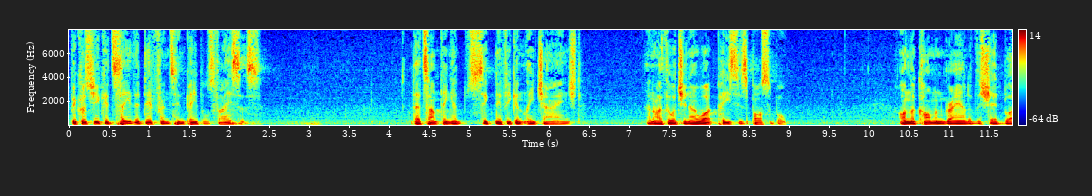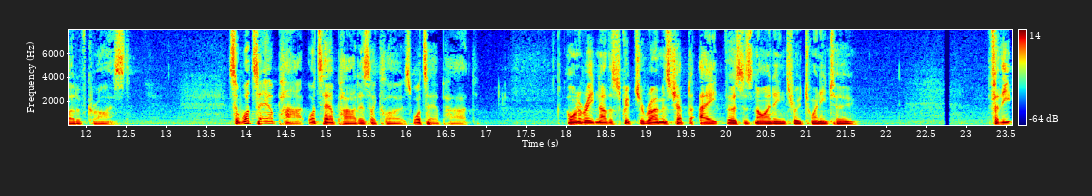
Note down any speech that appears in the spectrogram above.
Because you could see the difference in people's faces that something had significantly changed. And I thought, you know what? Peace is possible on the common ground of the shed blood of Christ. So, what's our part? What's our part as I close? What's our part? I want to read another scripture, Romans chapter 8, verses 19 through 22. For the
